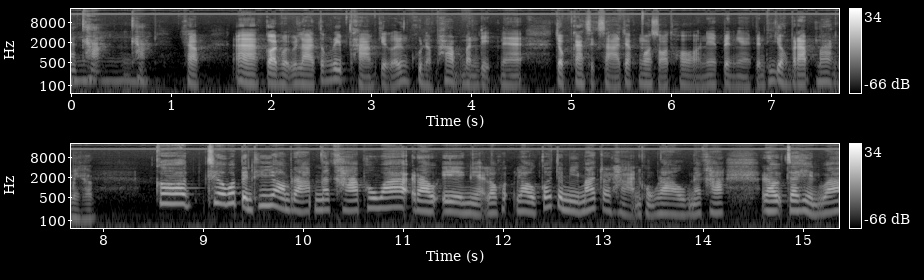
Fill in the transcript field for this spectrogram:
นะคะค่ะครับอ่าก่อนหมดเวลาต้องรีบถามเกี่ยวกับเรื่องคุณภาพบัณฑิตนะฮะจบการศึกษาจากมสทเนี่ยเป็นไงเป็นที่ยอมรับมากไหมครับ ก็เชื่อว่าเป็นที่ยอมรับนะคะ เพราะว่าเราเองเนี่ยเราเราก็จะมีมาตรฐานของเรานะคะ เราจะเห็นว่า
